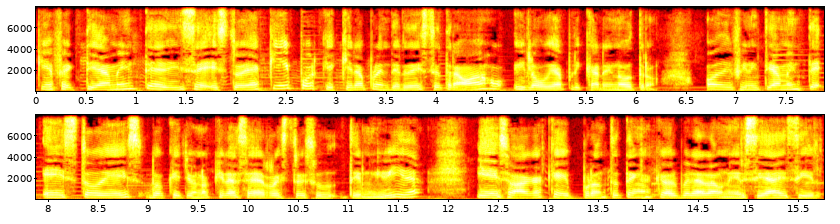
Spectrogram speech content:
que efectivamente dice estoy aquí porque quiero aprender de este trabajo y lo voy a aplicar en otro o definitivamente esto es lo que yo no quiero hacer el resto de, su, de mi vida y eso haga que pronto tenga que volver a la universidad a decir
